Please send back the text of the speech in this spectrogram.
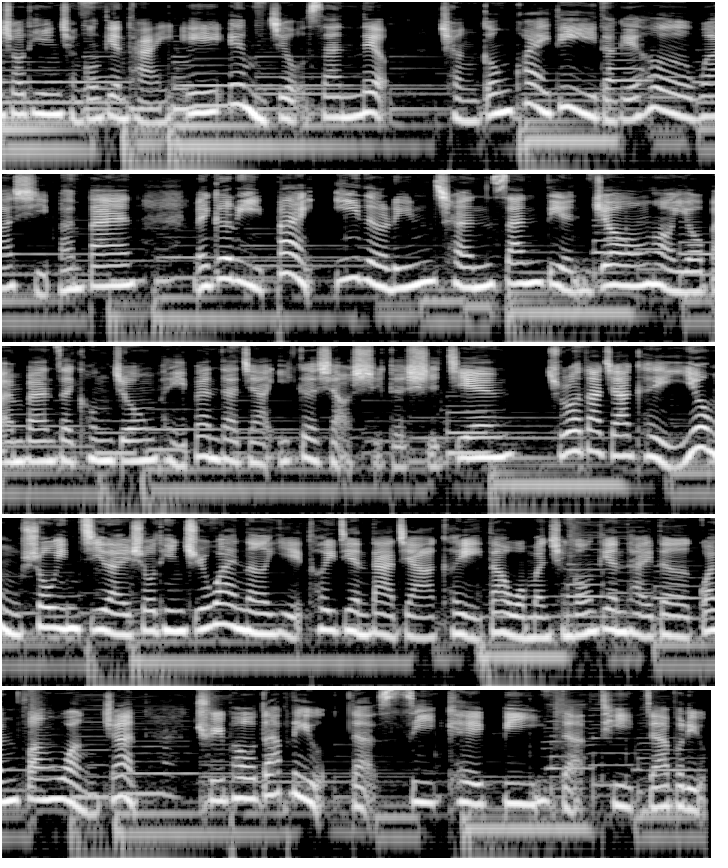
迎收听成功电台 AM 九三六。成功快递，大家好，我是班班。每个礼拜一的凌晨三点钟，哈，由班班在空中陪伴大家一个小时的时间。除了大家可以用收音机来收听之外呢，也推荐大家可以到我们成功电台的官方网站。Triple w 的 c k b 的 t w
